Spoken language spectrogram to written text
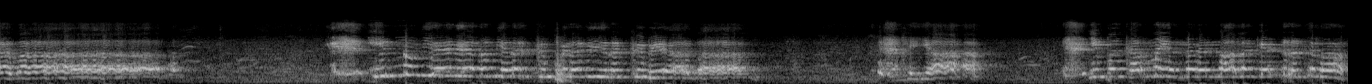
ஆனா இன்னும் ஏதேனும் எனக்கு பிறவி இருக்குமே ஆனால் ஐயா இப்ப கர்ண என்ன வேணாலும் கேட்டிருக்கலாம்.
